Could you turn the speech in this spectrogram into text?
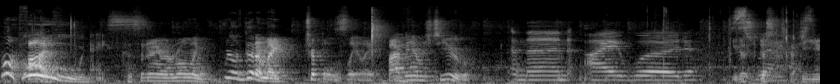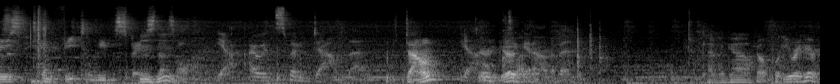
Whew, five. Ooh, nice. Considering I'm rolling real good on my triples lately. Five damage to you. And then I would. You just, swim. just have to use 10 feet to leave the space, that's all. Yeah, I would swim down then. Down? Yeah. Very good. to Get out of it. Have a go. I'll put you right here.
